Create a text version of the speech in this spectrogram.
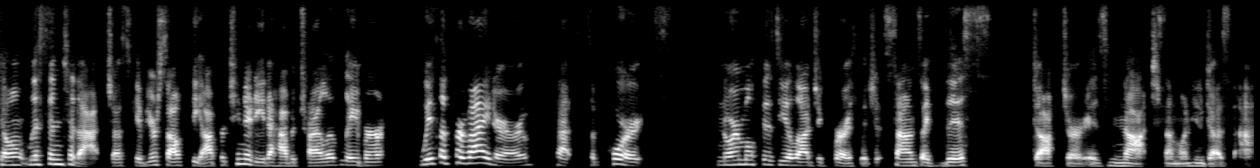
don't listen to that. Just give yourself the opportunity to have a trial of labor with a provider that supports normal physiologic birth, which it sounds like this doctor is not someone who does that.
